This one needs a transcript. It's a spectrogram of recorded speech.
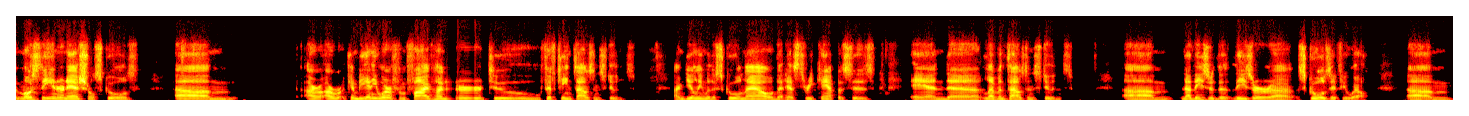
most the international schools, um, are, are, can be anywhere from five hundred to fifteen thousand students. I'm dealing with a school now that has three campuses and, uh, eleven thousand students. Um, now, these are the, these are, uh, schools, if you will. Um,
